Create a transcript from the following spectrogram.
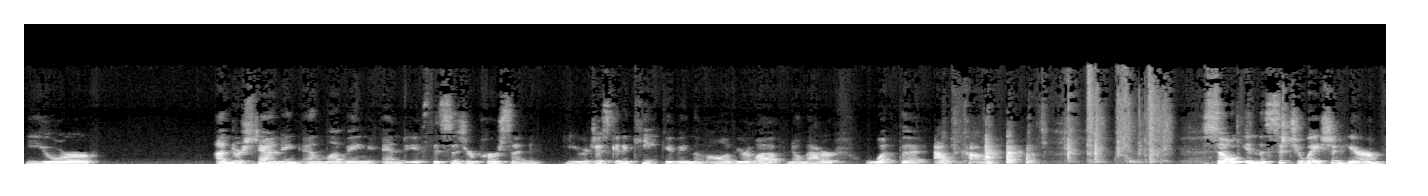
you're understanding and loving. And if this is your person, you're just going to keep giving them all of your love, no matter what the outcome. So in the situation here,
